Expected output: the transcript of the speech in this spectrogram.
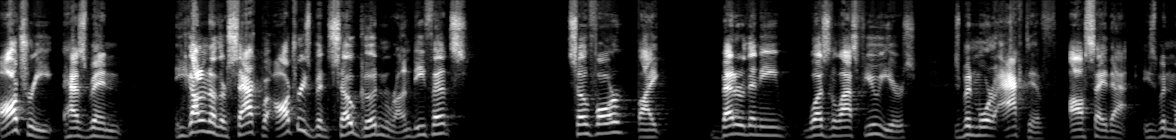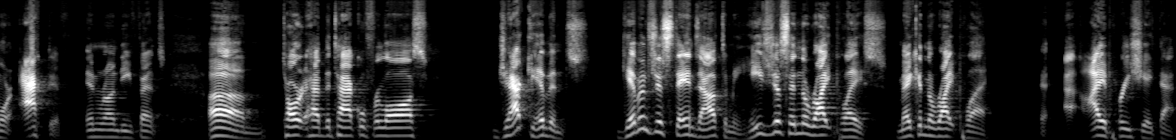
Autry has been, he got another sack, but Autry's been so good in run defense so far, like better than he was the last few years. He's been more active. I'll say that. He's been more active in run defense. Um, Tart had the tackle for loss. Jack Gibbens. Gibbens just stands out to me. He's just in the right place, making the right play. I appreciate that.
